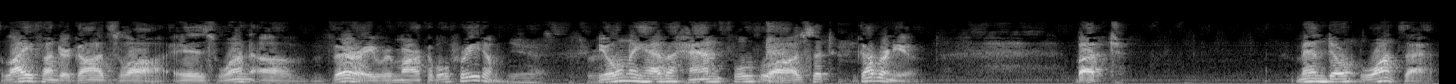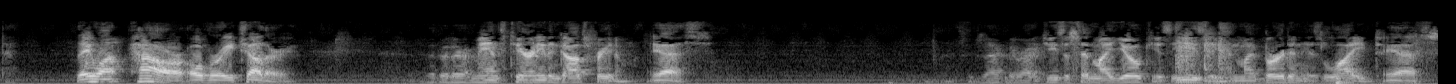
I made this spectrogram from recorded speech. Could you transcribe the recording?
life under God's law is one of very remarkable freedom. Yes. That's true. You only have a handful of laws that govern you. But men don't want that. They want power over each other. Rather a man's tyranny than God's freedom. Yes. Exactly right. Jesus said, "My yoke is easy and my burden is light." Yes.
